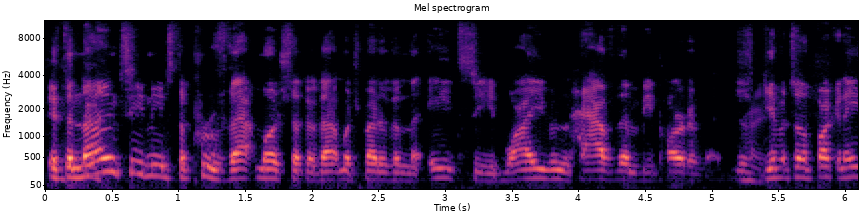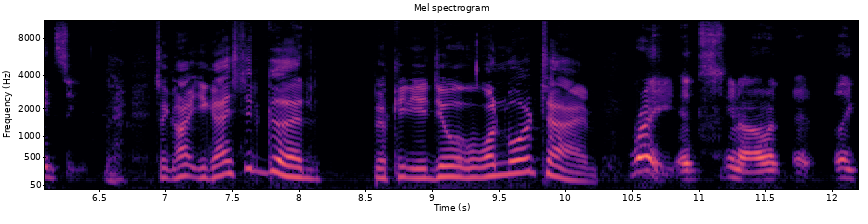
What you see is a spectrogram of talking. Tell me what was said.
If the nine seed needs to prove that much that they're that much better than the eight seed, why even have them be part of it? Just Right. give it to the fucking eight seed. it's like, all right, you guys did good, but can you do it one more time? Right. It's you know, it, it, like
